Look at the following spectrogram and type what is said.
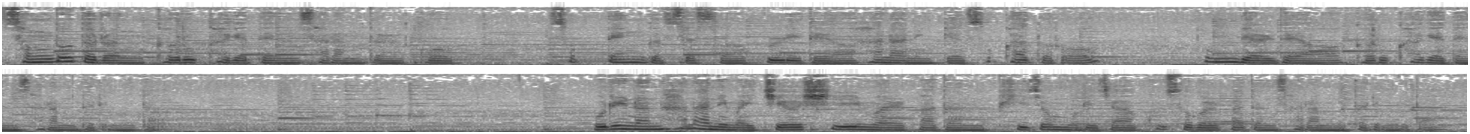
성도들은 거룩하게 된 사람들 곧 속된 것에서 분리되어 하나님께 속하도록 분별되어 거룩하게 된 사람들입니다. 우리는 하나님의 지으심을 받은 피조물이자 구속을 받은 사람들입니다.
